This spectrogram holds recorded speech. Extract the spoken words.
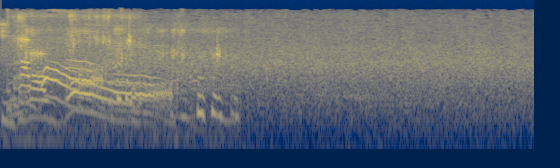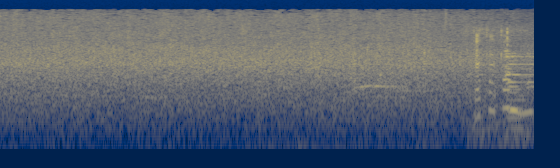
Ну ладно. Та-та-там.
